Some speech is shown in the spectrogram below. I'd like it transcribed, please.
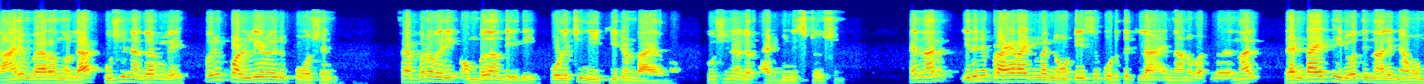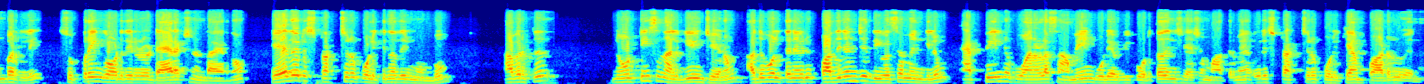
കാര്യം വേറെ ഒന്നുമല്ല കുഷിനഗറിലെ ഒരു പള്ളിയുടെ ഒരു പോർഷൻ ഫെബ്രുവരി ഒമ്പതാം തീയതി പൊളിച്ചു നീക്കിയിട്ടുണ്ടായിരുന്നു കുഷിനഗർ അഡ്മിനിസ്ട്രേഷൻ. എന്നാൽ ഇതിന് പ്രയർ ആയിട്ടുള്ള നോട്ടീസ് കൊടുത്തിട്ടില്ല എന്നാണ് പറഞ്ഞത്. എന്നാൽ രണ്ടായിരത്തി ഇരുപത്തിനാല് നവംബറിൽ സുപ്രീം കോടതിയുടെ ഒരു ഡയറക്ഷൻ ഉണ്ടായിരുന്നു. ഏതൊരു സ്ട്രക്ചർ പൊളിക്കുന്നതിന് മുമ്പും അവർക്ക് നോട്ടീസ് നൽകുകയും ചെയ്യണം. അതുപോലെ തന്നെ ഒരു പതിനഞ്ച് ദിവസമെങ്കിലും അപ്പീലിന് പോകാനുള്ള സമയം കൂടി അവർക്ക് കൊടുത്തതിന് ശേഷം മാത്രമേ ഒരു സ്ട്രക്ചർ പൊളിക്കാൻ പാടുള്ളൂ എന്ന്.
